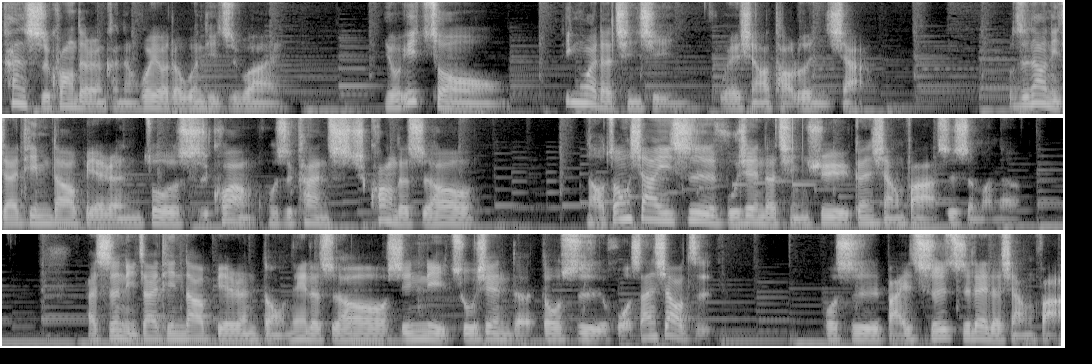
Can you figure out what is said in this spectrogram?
看实况的人可能会有的问题之外，有一种。另外的情形，我也想要讨论一下。不知道你在听到别人做实况或是看实况的时候，脑中下意识浮现的情绪跟想法是什么呢？还是你在听到别人抖内的时候，心里出现的都是火山孝子或是白痴之类的想法？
